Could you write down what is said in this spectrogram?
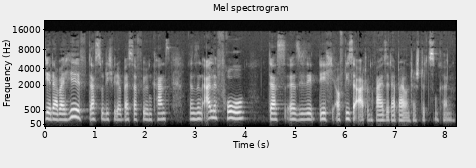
dir dabei hilft, dass du dich wieder besser fühlen kannst, dann sind alle froh, dass äh, sie dich auf diese Art und Weise dabei unterstützen können.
